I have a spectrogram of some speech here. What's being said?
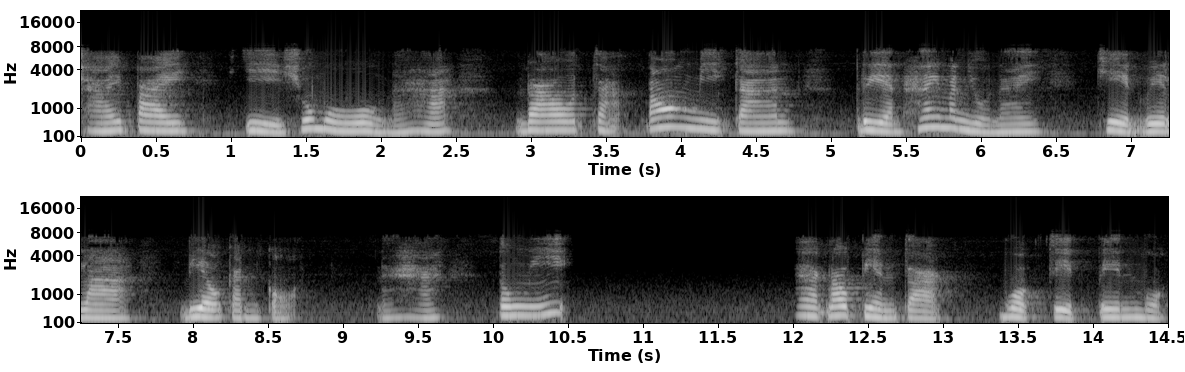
ใช้ไปกี่ชั่วโมงนะคะ เราจะต้องมีการเปลี่ยนให้มันอยู่ในเขตเวลาเดียวกันก่อนนะคะ ตรงนี้ หากเราเปลี่ยนจาก บวก7เป็นบวก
